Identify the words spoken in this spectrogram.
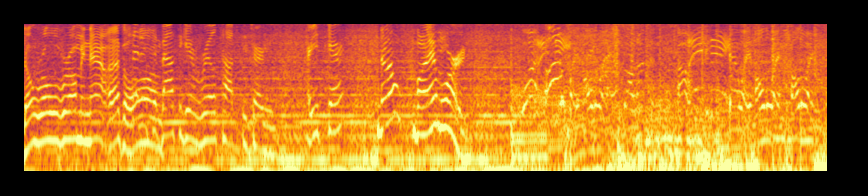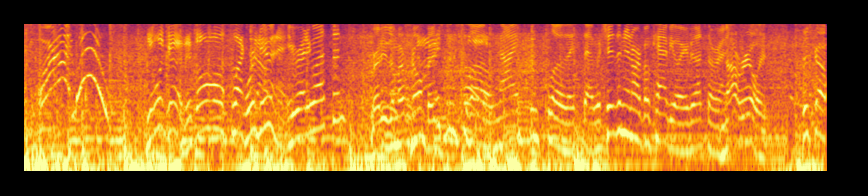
Don't roll over on me now. That's a Said it's long. about to get real topsy turvy. Are you scared? No, but I am worried. What? All the way, all the way. That's all nothing. Oh, that way, all the way, all the way. All right, woo! You look good. It's all flexed We're out. doing it. You ready, Westen? Ready as I'm ever going, baby. Nice and slow. Nice and slow, they said, which isn't in our vocabulary, but that's all right. Not really. Just go.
